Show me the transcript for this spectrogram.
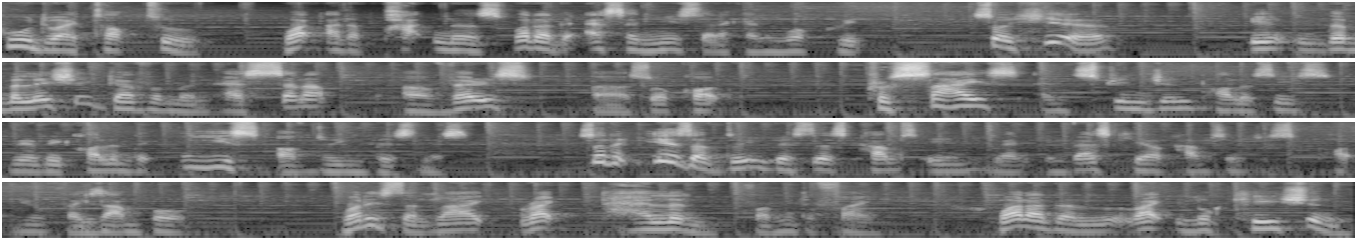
who do I talk to? What are the partners? What are the SMEs that I can work with? So here, the Malaysian government has set up a very uh, so-called precise and stringent policies where we call it the ease of doing business. So the ease of doing business comes in when InvestKL comes in to support you. For example, what is the right, right talent for me to find? What are the right location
